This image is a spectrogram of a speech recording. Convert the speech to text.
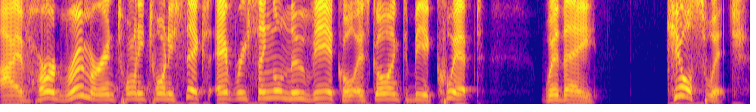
I've heard rumor in 2026 every single new vehicle is going to be equipped with a kill switch.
